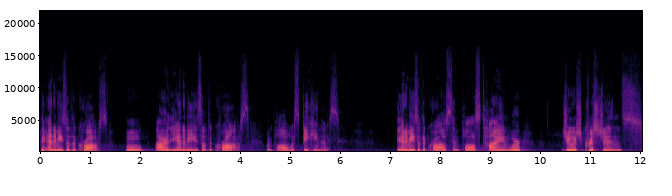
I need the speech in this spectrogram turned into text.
the enemies of the cross. Who are the enemies of the cross when Paul was speaking this? The enemies of the cross in Paul's time were Jewish Christians,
